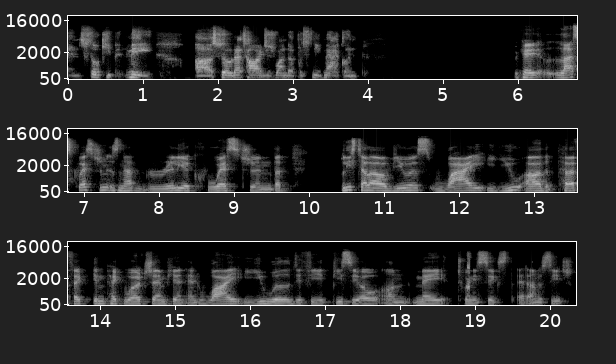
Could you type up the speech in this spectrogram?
and still keep it me? Uh, so that's how I just wound up with Steve Maclin. Okay, last question is not really a question, but please tell our viewers why you are the perfect Impact World Champion and why you will defeat PCO on May 26th at Under Siege.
